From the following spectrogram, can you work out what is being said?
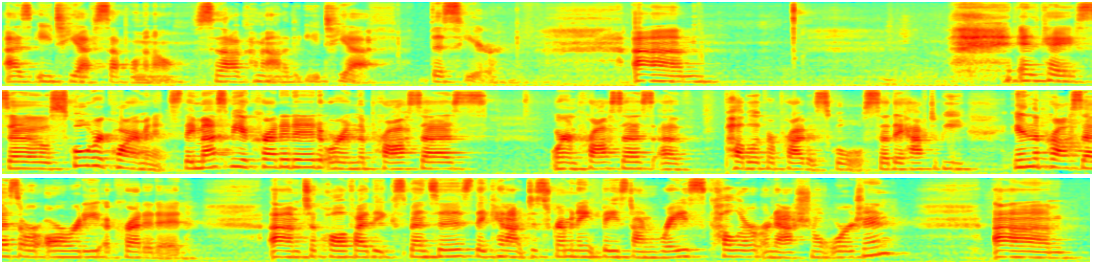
as ETF supplemental. So that'll come out of the ETF this year. Um, okay, so school requirements. They must be accredited or in the process or in process of public or private schools. So they have to be in the process or already accredited. Um, to qualify the expenses, they cannot discriminate based on race, color, or national origin. Um,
